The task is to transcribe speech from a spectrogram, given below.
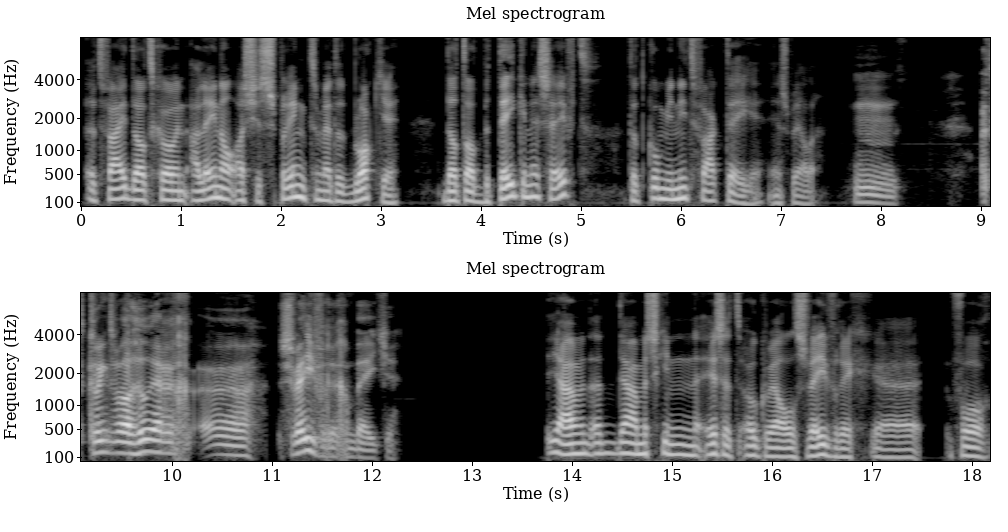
het feit dat gewoon alleen al als je springt met het blokje, dat dat betekenis heeft, dat kom je niet vaak tegen in spellen. Hmm. Het klinkt wel heel erg eh, zweverig een beetje. Ja, eh, ja, misschien is het ook wel zweverig eh, voor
